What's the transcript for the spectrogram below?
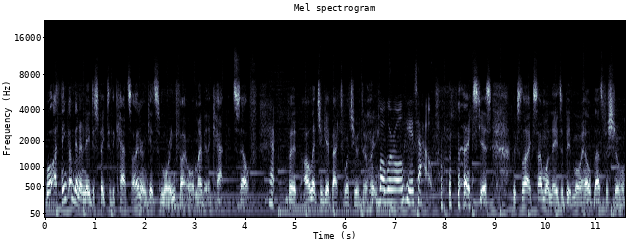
Well, I think I'm going to need to speak to the cat's owner and get some more info, or maybe the cat itself. Yep. But I'll let you get back to what you were doing. Well, we're all here to help. Thanks, Jess. Looks like someone needs a bit more help, that's for sure.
